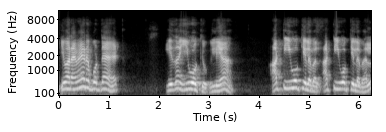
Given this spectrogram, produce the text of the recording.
you are aware about that இதுதான் இஓக்யூ இல்லையா? At EOQ level at EOQ level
